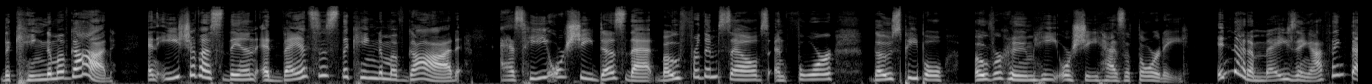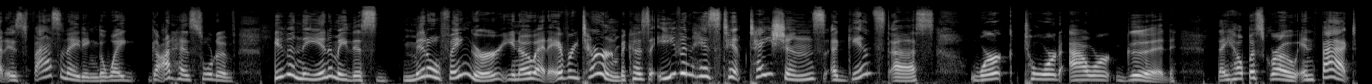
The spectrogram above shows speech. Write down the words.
the kingdom of God. And each of us then advances the kingdom of God as he or she does that, both for themselves and for those people over whom he or she has authority. Isn't that amazing? I think that is fascinating the way God has sort of given the enemy this middle finger, you know, at every turn, because even his temptations against us work toward our good. They help us grow. In fact,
